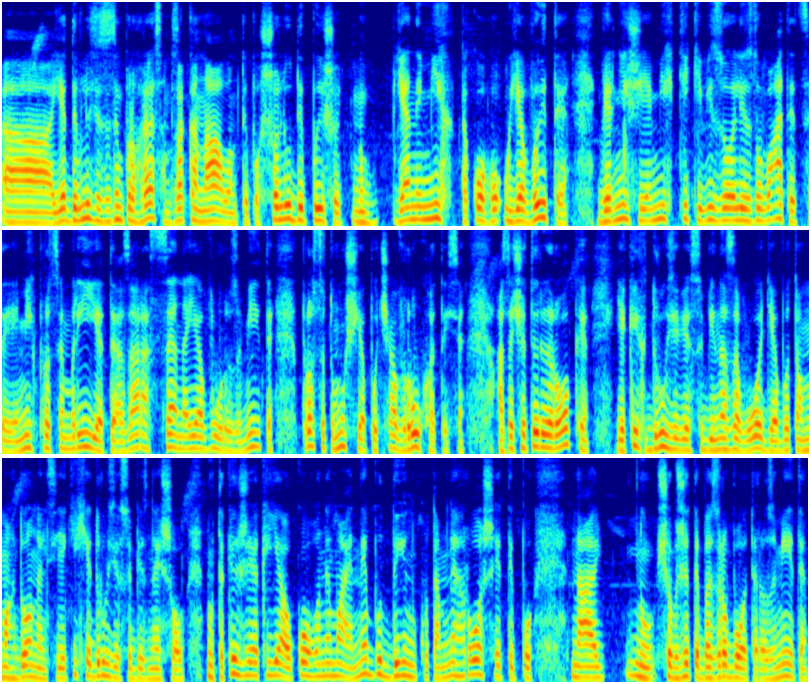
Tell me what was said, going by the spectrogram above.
я дивлюся за цим прогресом, за каналом, типу, що люди пишуть. Ну я не міг такого уявити. Вірніше, я міг тільки візуалізувати це, я міг про це мріяти. А зараз це наяву, розумієте? Просто тому, що я почав рухатися. А за 4 роки, яких друзів я собі на заводі або там в Макдональдсі, яких я друзів собі знайшов, ну таких же, як і я, у кого немає не будинку, там не грошей, типу, на ну щоб жити без роботи, розумієте?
